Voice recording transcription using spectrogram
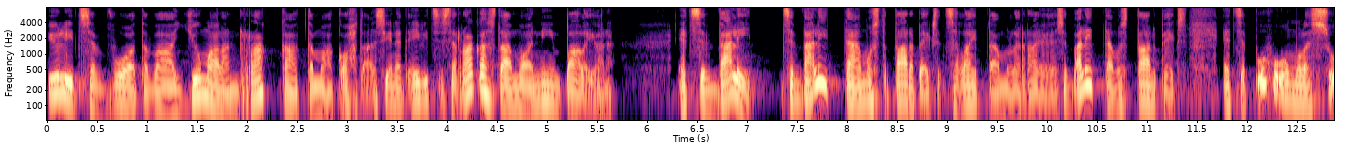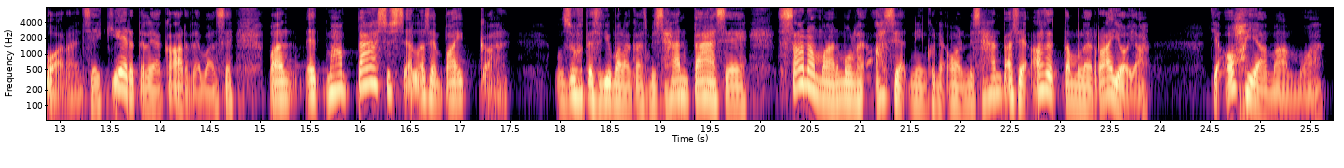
ylitsevuotavaa Jumalan rakkautta mua kohtaan siinä, että ei vitsi, se rakastaa mua niin paljon, että se välittää se välittää musta tarpeeksi, että se laittaa mulle rajoja. Se välittää musta tarpeeksi, että se puhuu mulle suoraan. Että se ei kiertele ja kaartele, vaan, se, vaan että mä oon päässyt sellaisen paikkaan mun suhteessa Jumalan kanssa, missä hän pääsee sanomaan mulle asiat niin kuin ne on. Missä hän pääsee asettamaan mulle rajoja ja ohjaamaan mua –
